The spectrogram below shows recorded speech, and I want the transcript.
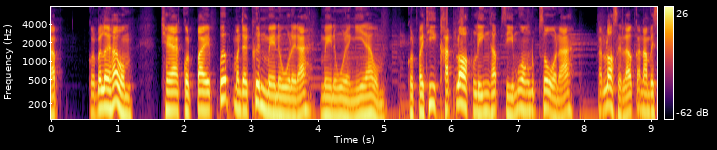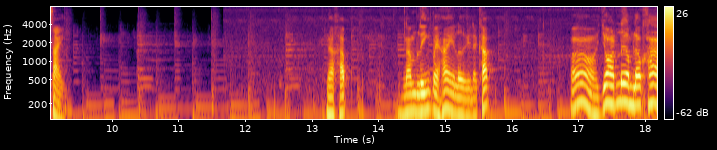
ครับ กดไปเลยครับผม แชร์กดไปปุ๊บมันจะขึ้นเมนูเลยนะ เมนูอย่างนี้นะครับผม กดไปที่คัดลอกลิงก์ครับสีม่วงรูปโซ่นะ คัดลอกเสร็จแล้วก็นำไปใส่นะครับนำลิงก์ไปให้เลยนะครับอ้าวยอดเริ่มแล้วค่ะ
